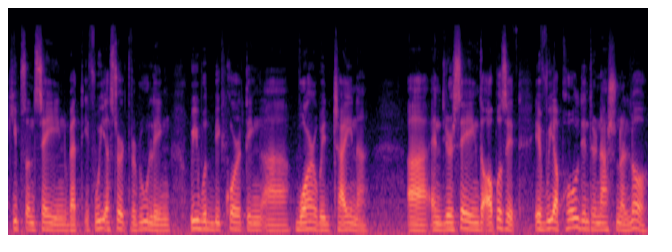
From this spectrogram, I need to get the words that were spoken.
keeps on saying that if we assert the ruling, we would be courting uh, war with China. Uh, and you're saying the opposite. If we uphold international law,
